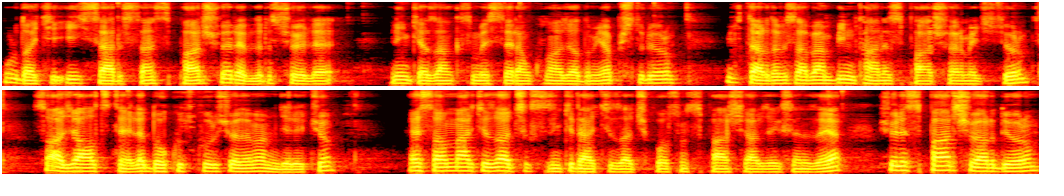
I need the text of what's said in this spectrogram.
Buradaki ilk servisten sipariş verebiliriz. Şöyle link yazan kısma Instagram kullanıcı adımı yapıştırıyorum. Miktarda mesela ben 1000 tane sipariş vermek istiyorum. Sadece 6 TL 9 kuruş ödemem gerekiyor. Hesap merkezi açık. Sizinki de herkese açık olsun sipariş verecekseniz eğer. Şöyle sipariş ver diyorum.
